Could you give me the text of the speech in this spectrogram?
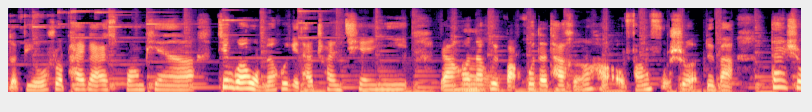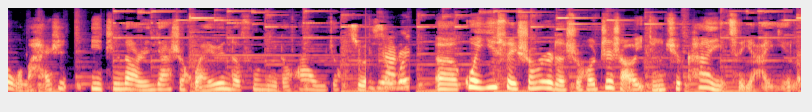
的，比如说拍个 X 光片啊。尽管我们会给她穿铅衣，然后呢会保护的她很好，防辐射，对吧？但是我们还是一听到人家是怀孕的妇女的话，我们就。呃，过一岁生日的时候，至少已经去看一次牙医了。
